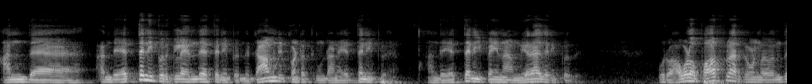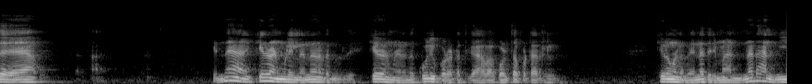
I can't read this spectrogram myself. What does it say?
அந்த அந்த எத்தனைப்பு இருக்குல்ல எந்த எத்தனைப்பு? இந்த டாமினேட் பண்ணுறதுக்கு உண்டான எத்தனைப்பு? அந்த எத்தனைப்பை நாம் நிராகரிப்பது. ஒரு அவ்வளோ பவர்ஃபுல்லாக இருக்கவங்க வந்து என்ன கீழ்வன்மலையில் என்ன நடந்தது? கீழ்வன்மொழியில் வந்து கூலி போராட்டத்துக்காக கொளுத்தப்பட்டார்கள்? கீழ்வன்மொழி என்ன தெரியுமா? என்னடா நீ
